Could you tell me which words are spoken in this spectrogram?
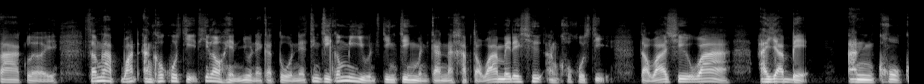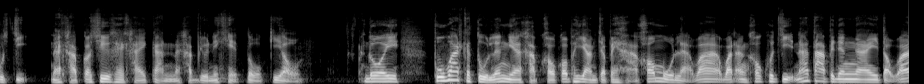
ซากเลยสำหรับวัดอังโคกุจิที่เราเห็นอยู่ในการ์ตูนเนี่ยจริงๆก็มีอยู่จริง ๆ เหมือนกันนะครับแต่ว่าไม่ได้ชื่ออังโคกุจิแต่ว่าชื่อว่าอายาเบะอันโคกุจินะครับก็ชื่อคล้าย ๆ กันนะครับอยู่ในเขตโตเกียว โดยผู้วาดการ์ตูนเรื่องนี้ครับเขาก็พยายามจะไปหาข้อมูลแหละว่าวัดอังโคคุจิหน้าตาเป็นยังไง แต่ว่า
